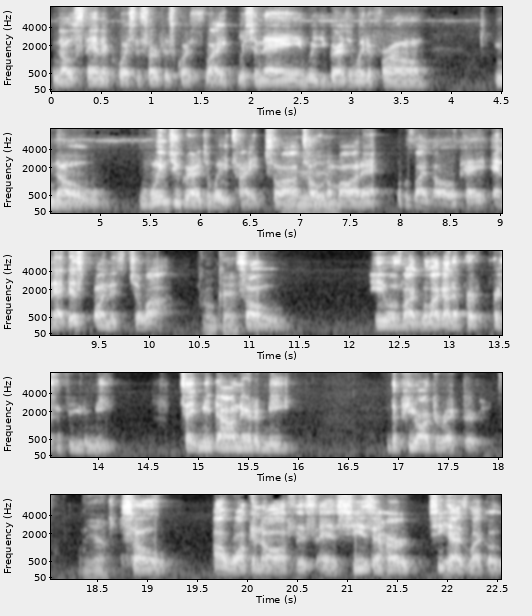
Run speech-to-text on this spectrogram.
you know standard questions, surface questions like, "What's your name? Where you graduated from? You know, when did you graduate?" Type. So I told Yeah. him all that. It was like, "Oh, okay." And at this point, it's July. Okay. So he was like, "Well, I got a perfect person for you to meet. Take me down there to meet the PR director." Yeah. So I walk in the office and she's in her. She has like a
